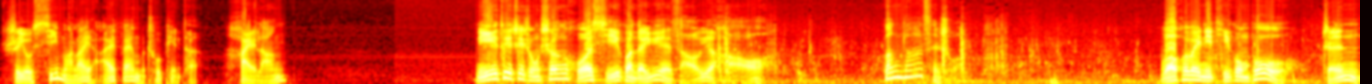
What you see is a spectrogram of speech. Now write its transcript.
是由喜马拉雅 FM 出品的《海狼》。你对这种生活习惯的越早越好，朗拉森说：“我会为你提供布、针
